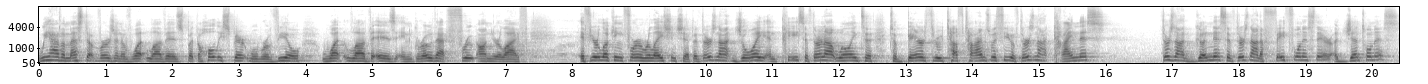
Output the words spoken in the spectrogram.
we have a messed up version of what love is, but the Holy Spirit will reveal what love is and grow that fruit on your life. If you're looking for a relationship, if there's not joy and peace, if they're not willing to, to bear through tough times with you, if there's not kindness, if there's not goodness, if there's not a faithfulness there, a gentleness,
